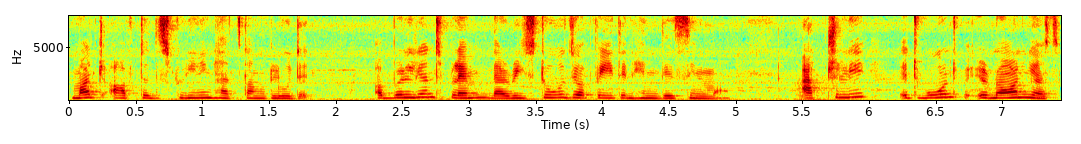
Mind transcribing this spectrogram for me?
much after the screening has concluded. A brilliant film that restores your faith in Hindi cinema. Actually, it won't be erroneous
